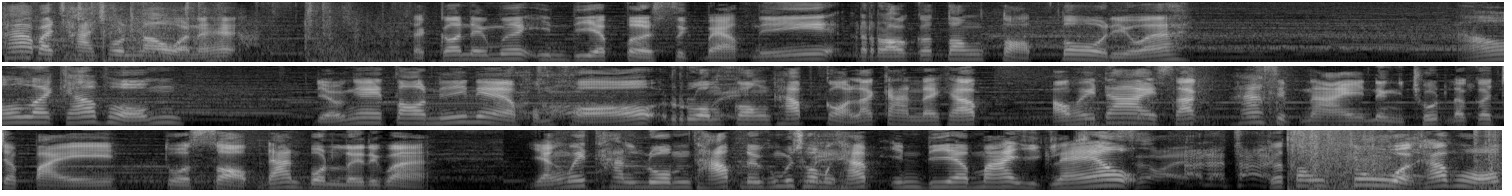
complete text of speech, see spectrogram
ฆ่าประชาชนเราอะนะฮะ แต่ก็ในเมื่ออินเดียเปิดศึกแบบนี้ เราก็ต้องตอบโต้ดีวะ เอาละครับผม เดี๋ยวไงตอนนี้เนี่ยผมขอรวมกองทัพก่อนละกันนะครับ เอาให้ได้สัก 50 นาย 1 ชุดแล้วก็จะไป ตรวจสอบด้านบนเลยดีกว่า ยังไม่ทันรวมทัพเลยคุณผู้ชมครับ อินเดียมาอีกแล้ว ก็ต้องสู้อะครับผม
